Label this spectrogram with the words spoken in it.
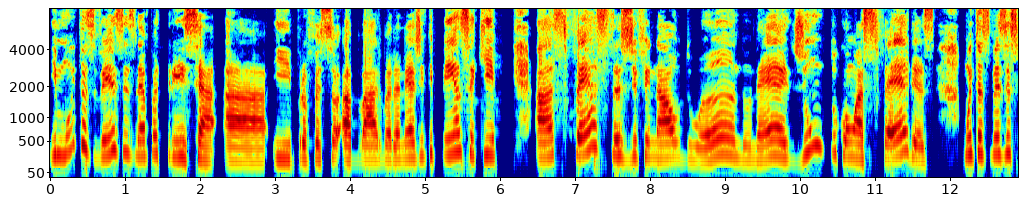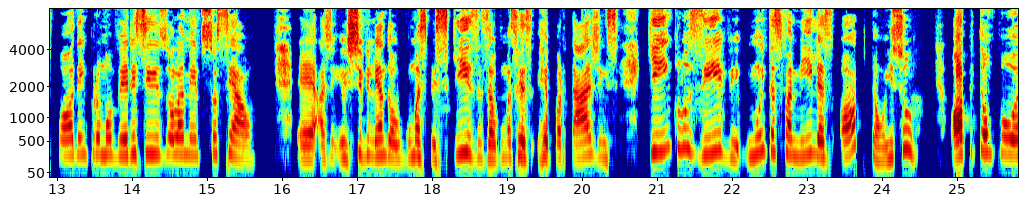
E muitas vezes, né, Patrícia a, e professor a Bárbara, né, a gente pensa que as festas de final do ano, né, junto com as férias, muitas vezes podem promover esse isolamento social. É, eu estive lendo algumas pesquisas, algumas reportagens, que inclusive muitas famílias optam, isso optam por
